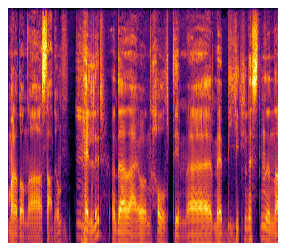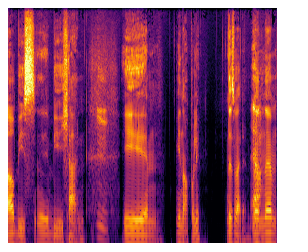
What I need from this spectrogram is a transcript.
Maradona stadion heller. Den er jo en halvtime med bil, nesten, unna bykjernen Mm. i, i Napoli. Dessverre. Ja. Men eh,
